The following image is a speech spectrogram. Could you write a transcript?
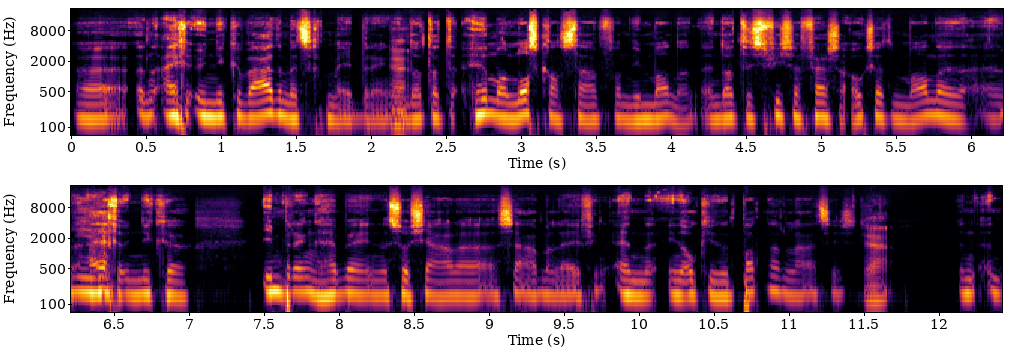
eh, een eigen unieke waarde met zich meebrengen. Ja. Dat dat helemaal los kan staan van die mannen. En dat is vice versa ook dat mannen een Ja. eigen unieke inbreng hebben in de sociale samenleving. En in, ook in de partnerrelaties. Ja. En, en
